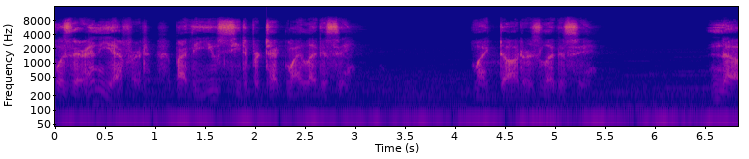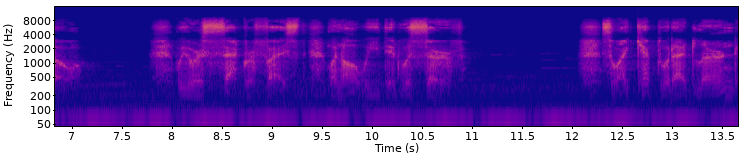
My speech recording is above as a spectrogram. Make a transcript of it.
Was there any effort by the UC to protect my legacy? My daughter's legacy? No. We were sacrificed when all we did was serve. So I kept what I'd learned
